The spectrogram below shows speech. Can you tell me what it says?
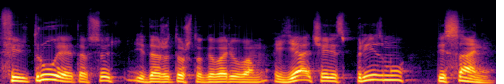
фильтруя это все и даже то, что говорю вам я, через призму Писания.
